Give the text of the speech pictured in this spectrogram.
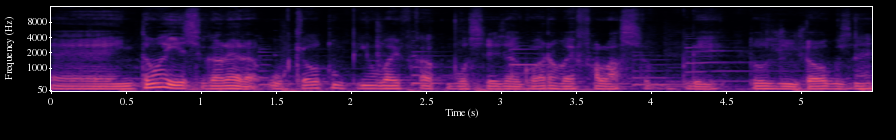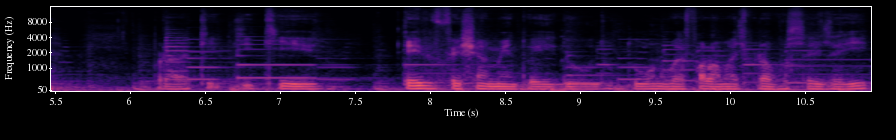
É, então é isso, galera. O Kelton Pinho vai ficar com vocês agora, vai falar sobre todos os jogos, né? Pra que, que, que teve o fechamento aí do, do turno, vai falar mais pra vocês aí.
